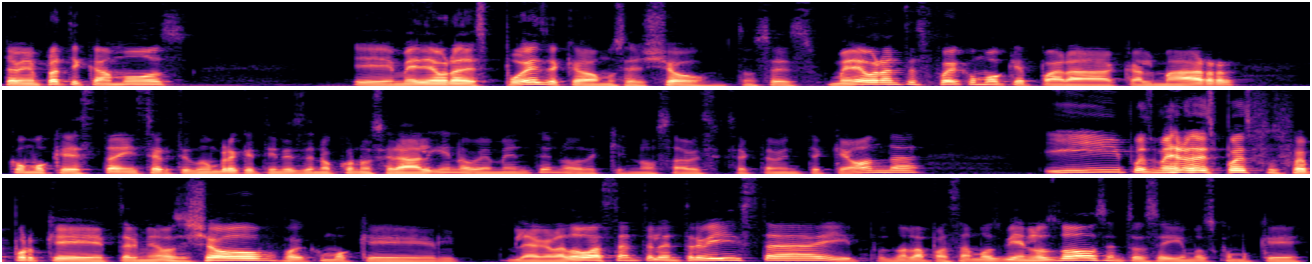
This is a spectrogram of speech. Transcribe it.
también platicamos eh, media hora después de que vamos el show. Entonces, media hora antes fue como que para calmar como que esta incertidumbre que tienes de no conocer a alguien, obviamente, no de que no sabes exactamente qué onda. Y pues medio después pues fue porque terminamos el show, fue como que le agradó bastante la entrevista y pues nos la pasamos bien los dos, entonces seguimos como que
